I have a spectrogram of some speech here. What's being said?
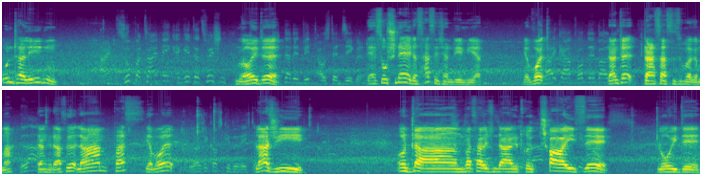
unterlegen. Ein super Timing. Er geht dazwischen. Leute. Der ist so schnell, das hasse ich an dem hier. Jawohl. Dante, das hast du super gemacht. Danke dafür. Lahm, Pass, jawohl. Blagi. Und Lahm, was habe ich denn da gedrückt? Scheiße. Leute,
